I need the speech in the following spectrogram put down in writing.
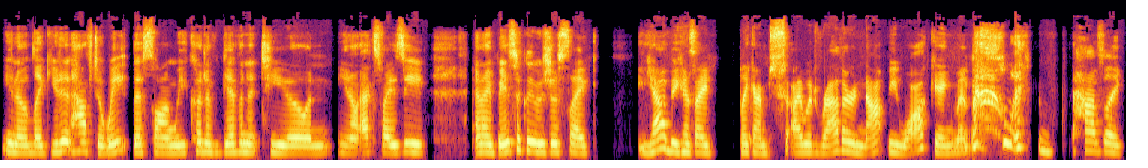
You know, like, you didn't have to wait this long. We could have given it to you and, you know, XYZ. And I basically was just like, yeah, because I like i'm i would rather not be walking than like have like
